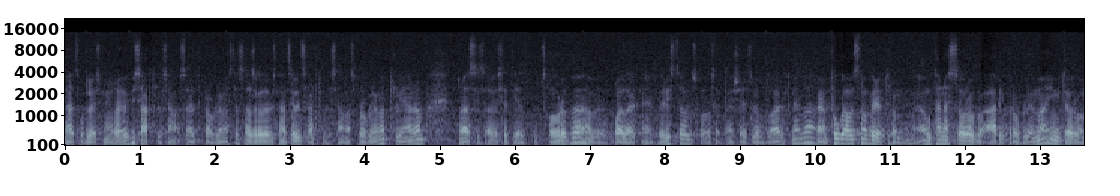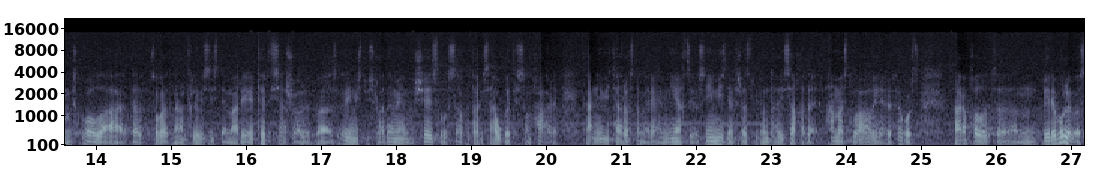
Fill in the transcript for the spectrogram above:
გაწყვეტილების მიღებები სართულის ამას არის პრობლემას და საზოგადოების ნაწილი სართულის ამას პრობლემა. თვლიან რომ რას ისა ესეთია ცხოვრება, ყველა ერთად ვერ ისწავლის, ყველა საერთოდ შეიძლება არ იქნება, მაგრამ თუ გავაცნობიერებთ რომ უთანასწორობა არის პრობლემა, იმიტომ რომ სკოლა და ზოგადად განათლების სისტემა არის ერთ-ერთი საშუალება იმისთვის რომ ადამიანმა შეძლოს საკუთარი საუკეთესო მხარე განივითაროს და მე რა მიაღწიოს იმ ბიზნესს, რაც თვითონ დაისახა და ამას თუ აღიარეთ როგორც არა მხოლოდ ღირებულებას,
